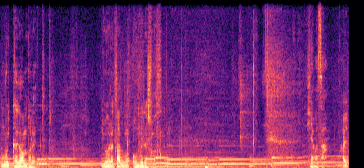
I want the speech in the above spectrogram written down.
もう一回頑張れって。言われたのも思い出しますね。檜山さん、はい、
